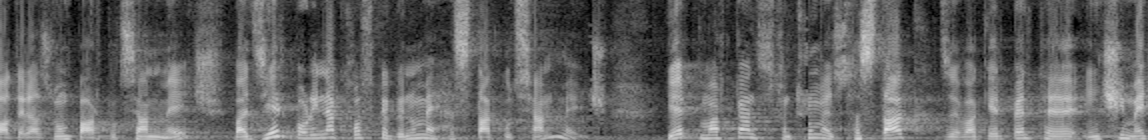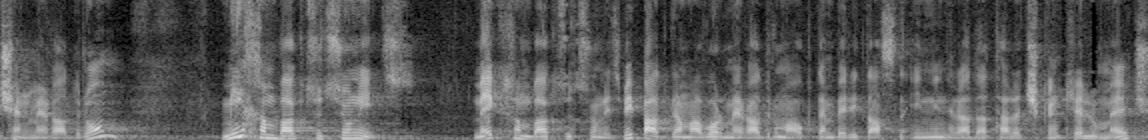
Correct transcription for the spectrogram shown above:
պատերազմում պարտության մեջ, բայց երբ օրինակ խոսքը գնում է հստակության մեջ, Երբ մարդկանց խնդրում ես հստակ ձևակերպել, թե ինչի մեջ են մեղադրում, մի խմբակցությունից, մեկ խմբակցությունից, մի падգամավոր մեղադրում է օկտեմբերի 19-ին հրադադարը չկնքելու մեջ,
